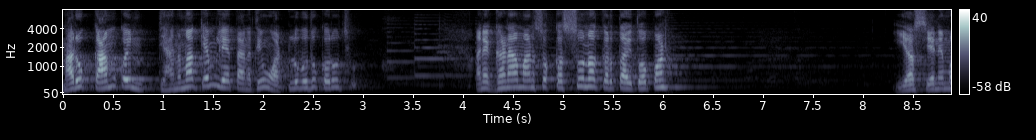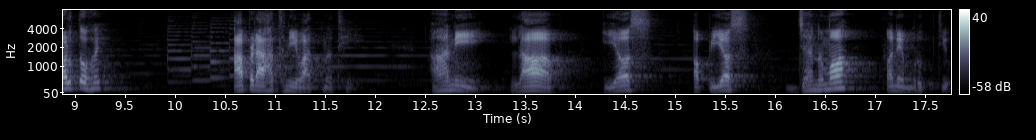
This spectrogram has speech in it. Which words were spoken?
મારું કામ કોઈ ધ્યાનમાં કેમ લેતા નથી? હું આટલું બધું કરું છું? અને ઘણા માણસો કશું ન કરતા હોય તો પણ યશ એને મળતો હોય? આપણા હાથની વાત નથી. હાનિ, લાભ, યશ, અપયશ, જન્મ અને મૃત્યુ.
